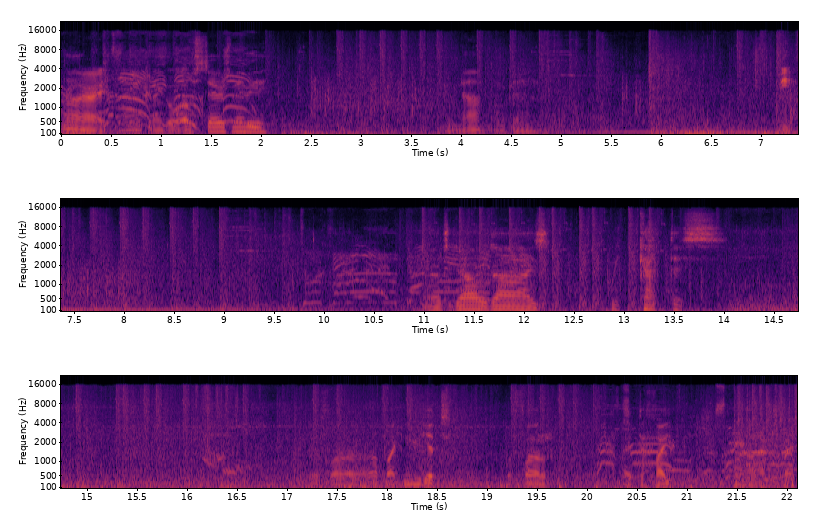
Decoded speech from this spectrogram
Alright, now can I go upstairs maybe? Not? Okay. Me. Let's go, guys. We got this. How far up I can get before I have to fight. To fight.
